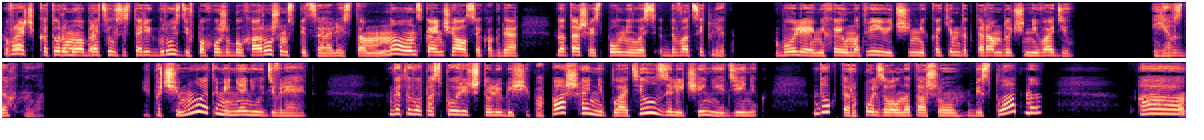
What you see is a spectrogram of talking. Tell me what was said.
Врач, к которому обратился старик Груздев, похоже, был хорошим специалистом, но он скончался, когда Наташе исполнилось 20 лет. Более Михаил Матвеевич ни к каким докторам дочь не водил. Я вздохнула. И почему это меня не удивляет? Готова поспорить, что любящий папаша не платил за лечение денег. Доктор пользовал Наташу бесплатно, а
